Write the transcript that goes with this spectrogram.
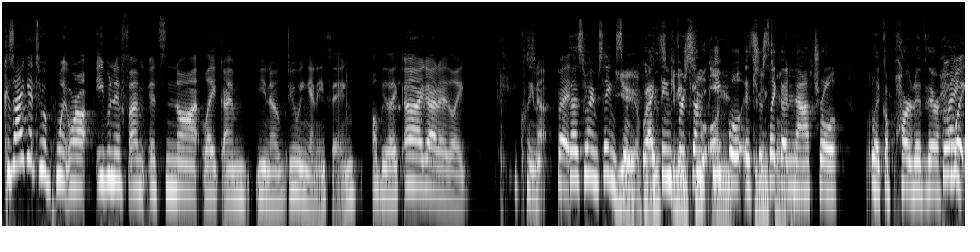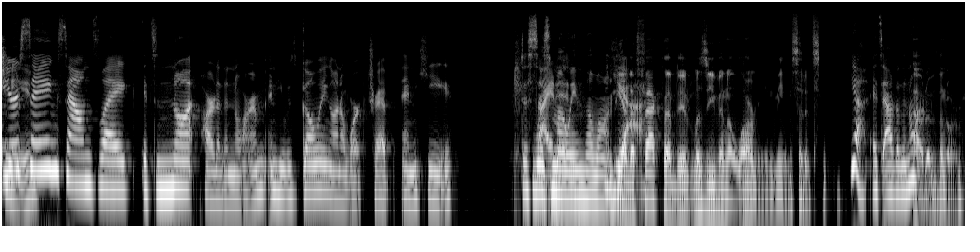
because I get to a point where I'll, even if I'm, it's not like I'm, you know, doing anything. I'll be like, oh, I gotta like clean up. But That's what I'm saying. So Yeah, yeah, I think for some too un- people, it's just like a unhinged. natural, like a part of their but hygiene. what you're saying sounds like it's not part of the norm, and he was going on a work trip, and he was decided, mowing the lawn. Yeah, the fact that it was even alarming means that it's yeah, it's out of the norm. out of the norm.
